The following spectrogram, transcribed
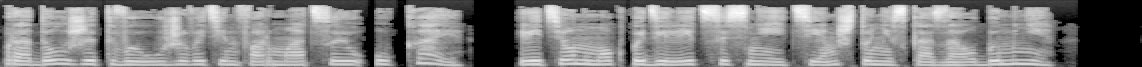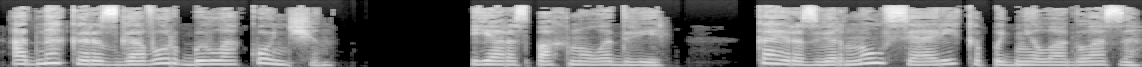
продолжит выуживать информацию у Кая, ведь он мог поделиться с ней тем, что не сказал бы мне. Однако разговор был окончен. Я распахнула дверь. Кай развернулся, а Рика подняла глаза.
